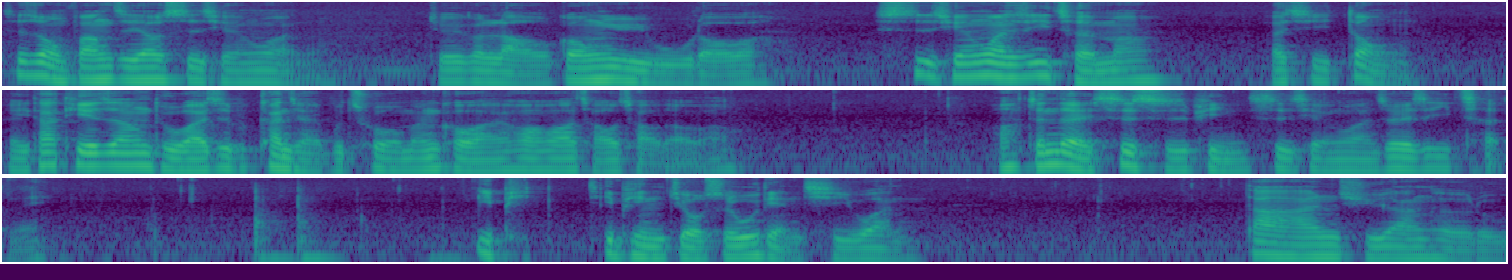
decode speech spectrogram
这种房子要四千万啊，就一个老公寓五楼啊。四千万是一层吗？还是一栋？诶、他贴这张图还是看起来不错，门口还花花草草的，好不好？哦，真的，四十平四千万，这也是一层诶。一平一平九十五点七万。大安区安和路，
